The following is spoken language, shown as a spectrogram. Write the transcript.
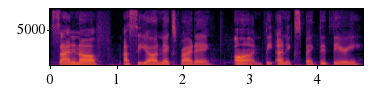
Signing off. I'll see y'all next Friday on The Unexpected Theory.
